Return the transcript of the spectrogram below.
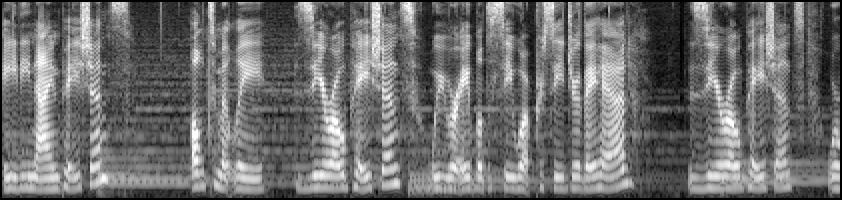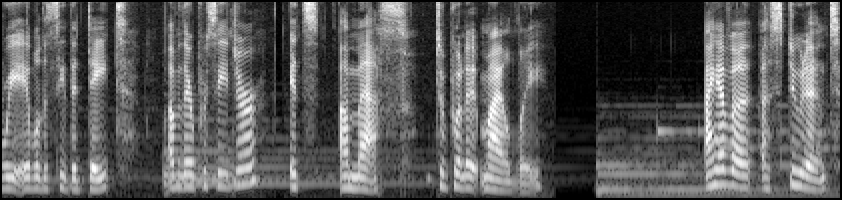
89 patients. Ultimately, zero patients, we were able to see what procedure they had. Zero patients were we able to see the date of their procedure. It's a mess, to put it mildly. I have a, a student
